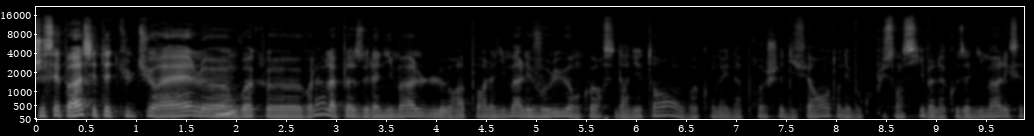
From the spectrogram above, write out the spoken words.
Je sais pas, c'est peut-être culturel. Euh, on mhm. voit que voilà, la place de l'animal, le rapport à l'animal évolue encore ces derniers temps. On voit qu'on a une approche différente, on est beaucoup plus sensible à la cause animale, etc.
